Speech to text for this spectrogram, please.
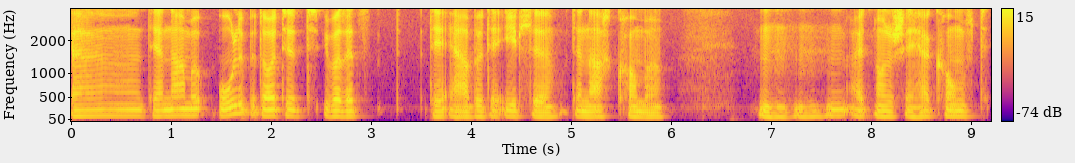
Äh, der Name Ole bedeutet übersetzt der Erbe, der Edle, der Nachkomme. Mhm, mhm, mhm, altnordische Herkunft.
